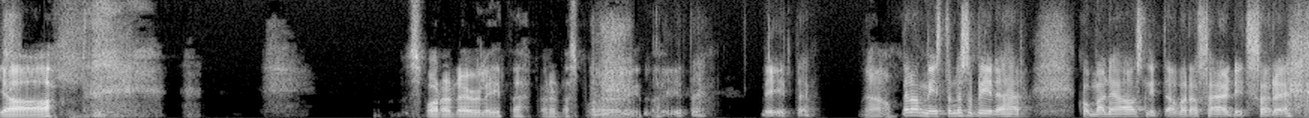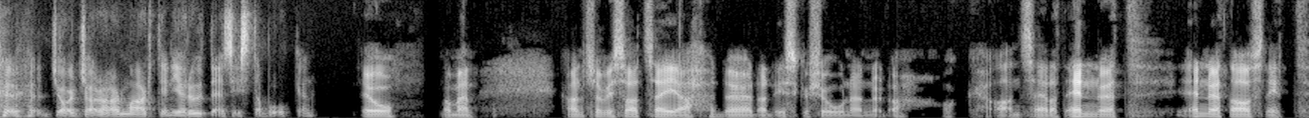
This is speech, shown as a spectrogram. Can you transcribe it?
Ja. Spårade ur lite. Började spåra ur lite. Lite. Lite. Ja. Men åtminstone så blir det här, kommer det här avsnittet att vara färdigt före George R. R. Martin ger ut den sista boken. Jo, men kanske vi så att säga döda diskussionen nu då. Och anser att ännu ett, ännu ett avsnitt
